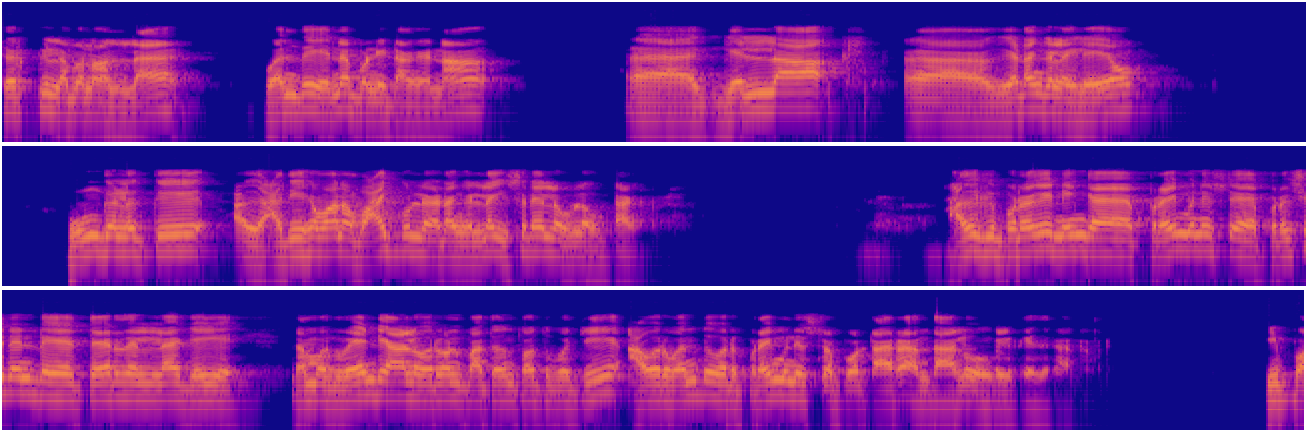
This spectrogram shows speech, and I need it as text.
தெற்கு லெபனானில் வந்து என்ன பண்ணிட்டாங்கன்னா எல்லா இடங்களிலையும் உங்களுக்கு அதிகமான வாய்ப்புள்ள இடங்களில் இஸ்ரேலில் உள்ள விட்டாங்க. அதுக்கு பிறகு நீங்கள் பிரைம் மினிஸ்டர் பிரசிடெண்ட் தேர்தலில் ஜெய் நமக்கு வேண்டிய ஆள் வருவன்னு பார்த்ததும் தோற்று போச்சு. அவர் வந்து ஒரு பிரைம் மினிஸ்டர் போட்டார் அந்த ஆள் உங்களுக்கு எதிரானவர். இப்போ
